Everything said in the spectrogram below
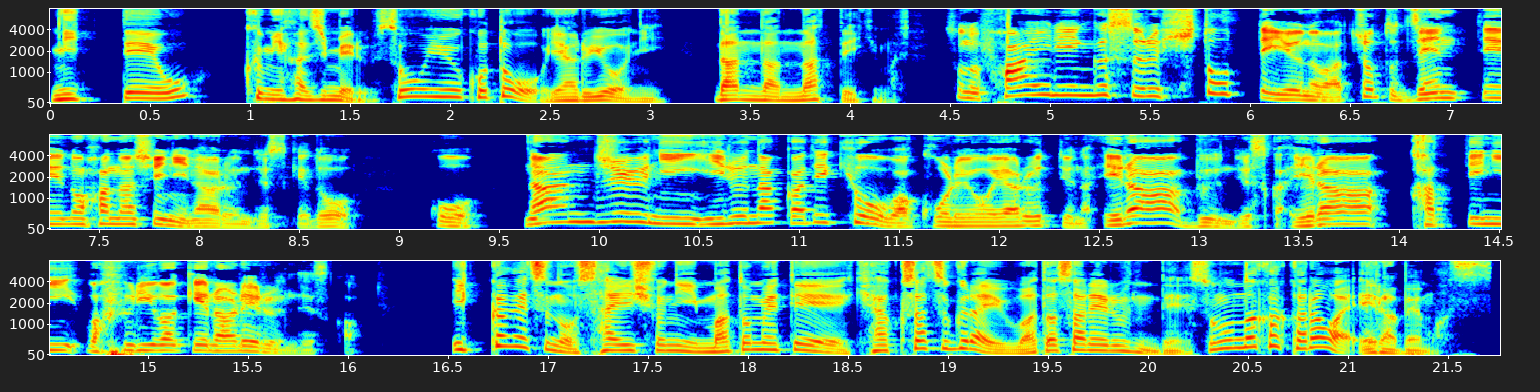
日程を組み始める。そういうことをやるように、だんだんなっていきました。そのファイリングする人っていうのはちょっと前提の話になるんですけど、こう、何十人いる中で今日はこれをやるっていうのは選ぶんですか？選、勝手には振り分けられるんですか？1ヶ月の最初にまとめて100冊ぐらい渡されるんで、その中からは選べます。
